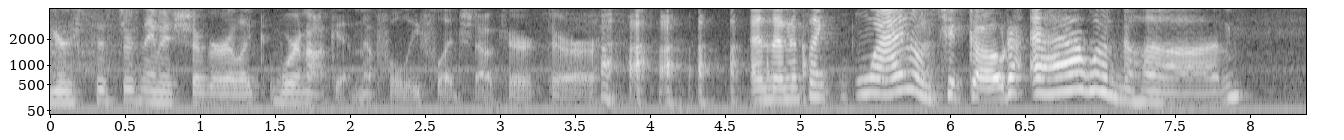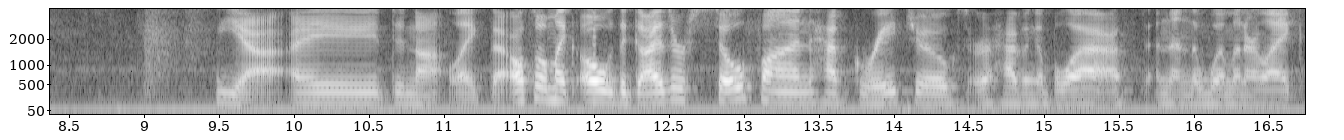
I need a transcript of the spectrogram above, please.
your sister's name is Sugar. Like we're not getting a fully fledged out character. and then it's like, why don't you go to Al-Anon? Yeah, I did not like that. Also, I'm like, oh, the guys are so fun, have great jokes, are having a blast, and then the women are like,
